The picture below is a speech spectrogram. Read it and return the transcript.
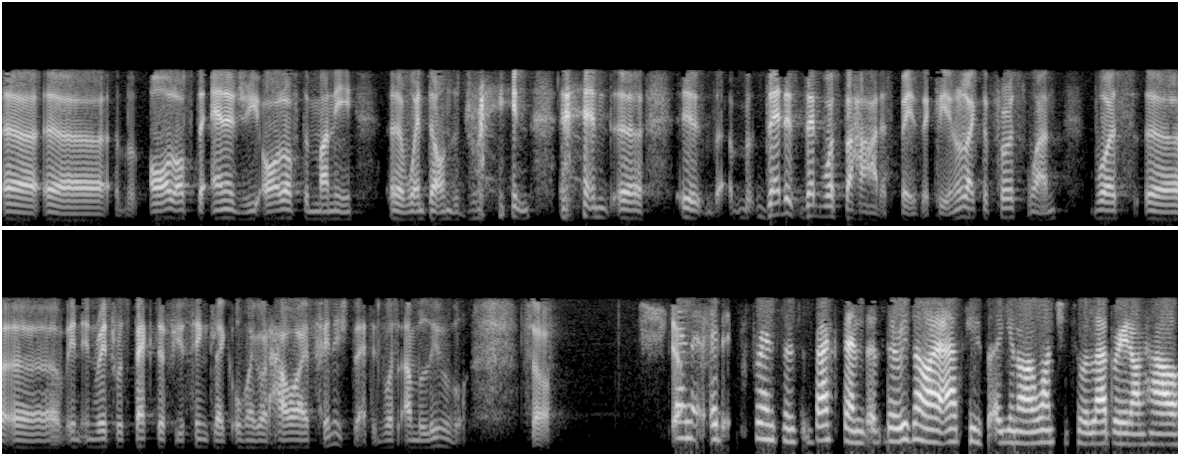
uh, uh, all of the energy, all of the money uh, went down the drain, and uh, it, that is that was the hardest, basically. You know, like the first one was uh, uh, in in retrospective, you think like, oh my god, how I finished that? It was unbelievable. So. Yeah. And it, for instance, back then, the, the reason I asked you, is, uh, you know, I want you to elaborate on how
